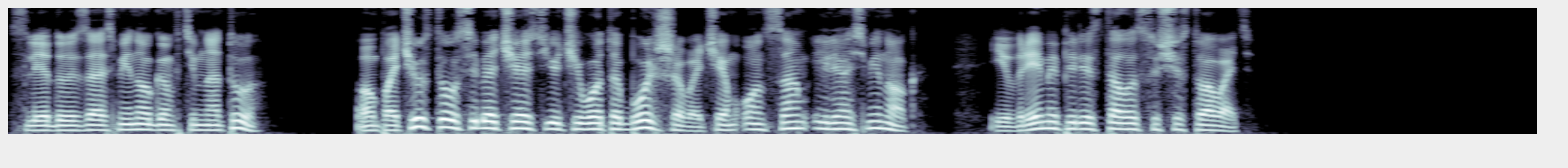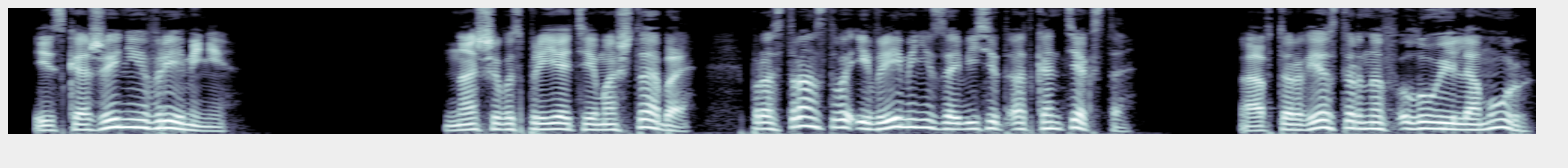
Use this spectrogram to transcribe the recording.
Следуя за осьминогом в темноту, он почувствовал себя частью чего-то большего, чем он сам или осьминог, и время перестало существовать. Искажение времени. Наше восприятие масштаба, пространства и времени зависит от контекста. Автор вестернов Луи Ламур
